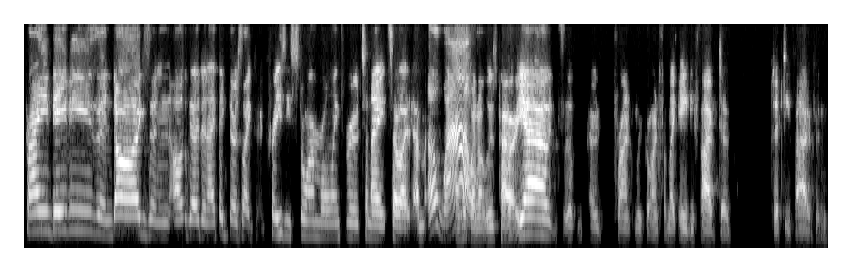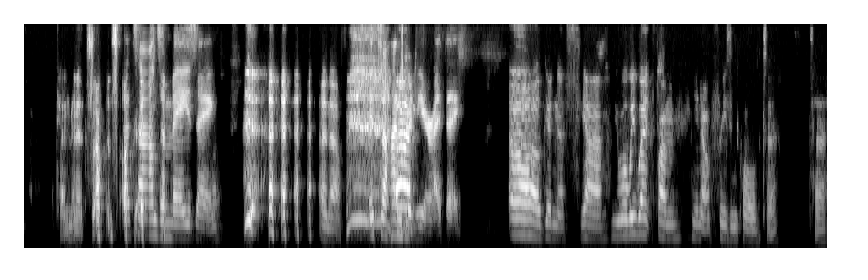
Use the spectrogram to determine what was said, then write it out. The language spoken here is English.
crying babies and dogs and all good. And I think there's like a crazy storm rolling through tonight. So I, am oh wow, I hope I don't lose power. Yeah, it's uh, front. We're going from like 85 to 55 in 10 minutes. So it's that good. sounds amazing. I know. It's a hundred uh, here, I think. Oh goodness, yeah. Well, we went from you know freezing cold to to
